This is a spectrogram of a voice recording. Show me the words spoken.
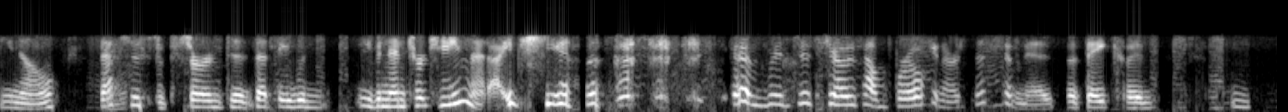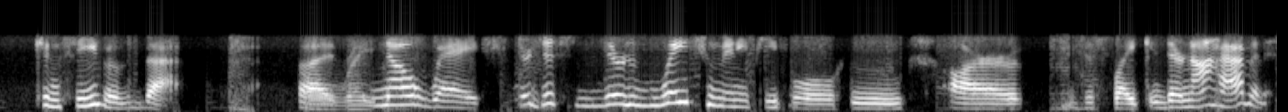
You know that's just absurd to, that they would even entertain that idea. it just shows how broken our system is that they could conceive of that. But Oh, right. no way. There just there are way too many people who are just like they're not having it.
